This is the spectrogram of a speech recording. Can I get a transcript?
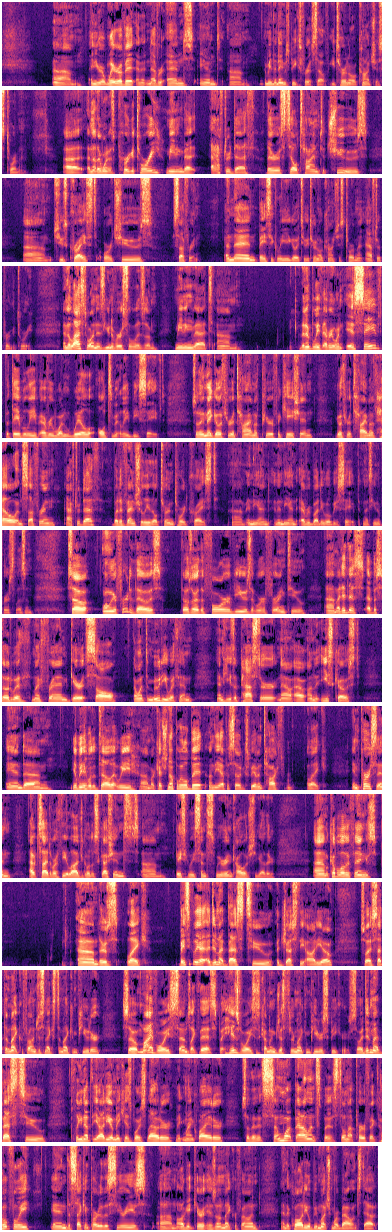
um, and you're aware of it and it never ends. And um, I mean, the name speaks for itself eternal conscious torment. Uh, another one is purgatory, meaning that after death, there is still time to choose um, choose Christ or choose suffering. And then basically you go to eternal conscious torment after purgatory. And the last one is universalism, meaning that um, they don't believe everyone is saved, but they believe everyone will ultimately be saved. So they may go through a time of purification go through a time of hell and suffering after death, but eventually they'll turn toward Christ um, in the end. And in the end, everybody will be saved. And that's universalism. So when we refer to those, those are the four views that we're referring to. Um, I did this episode with my friend Garrett Saul. I went to Moody with him, and he's a pastor now out on the East Coast. And um, you'll be able to tell that we um, are catching up a little bit on the episode because we haven't talked like in person outside of our theological discussions, um, basically since we were in college together. Um, a couple other things. Um, there's like basically I, I, did my best to adjust the audio. So I set the microphone just next to my computer. So my voice sounds like this, but his voice is coming just through my computer speakers. So I did my best to clean up the audio, make his voice louder, make mine quieter so that it's somewhat balanced, but it's still not perfect. Hopefully, in the second part of this series, um, I'll get Garrett his own microphone and the quality will be much more balanced out.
